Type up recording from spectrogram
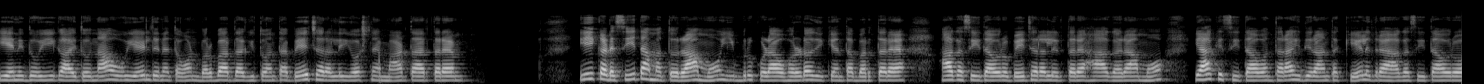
ಏನಿದು, ಈಗ ಆಯಿತು, ನಾವು ಹೇಳ್ದೇನೆ ತೊಗೊಂಡು ಬರಬಾರ್ದಾಗಿತ್ತು ಅಂತ ಬೇಜಾರಲ್ಲಿ ಯೋಚನೆ ಮಾಡ್ತಾ ಇರ್ತಾರೆ. ಈ ಕಡೆ ಸೀತಾ ಮತ್ತು ರಾಮು ಇಬ್ಬರು ಕೂಡ ಹೊರಡೋದಿಕ್ಕೆ ಅಂತ ಬರ್ತಾರೆ. ಆಗ ಸೀತಾ ಅವರು ಬೇಜಾರಲ್ಲಿರ್ತಾರೆ. ಆಗ ರಾಮು, ಯಾಕೆ ಸೀತಾ, ಒಂಥರ ಇದ್ದೀರಾ ಅಂತ ಕೇಳಿದ್ರೆ ಆಗ ಸೀತಾ ಅವರು,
